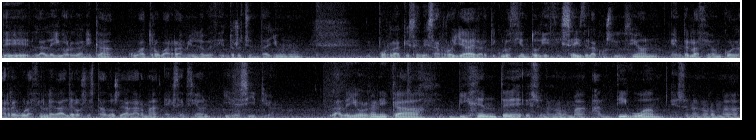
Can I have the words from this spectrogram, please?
de la Ley Orgánica 4 1981 por la que se desarrolla el artículo 116 de la Constitución en relación con la regulación legal de los estados de alarma, excepción y de sitio. La ley orgánica vigente es una norma antigua, es una norma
